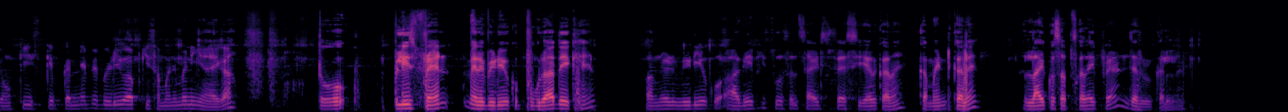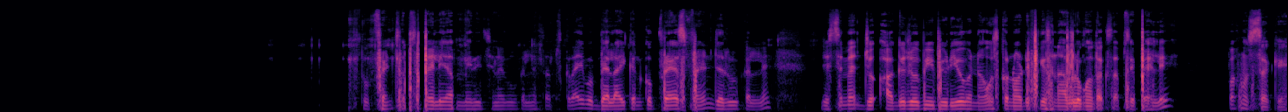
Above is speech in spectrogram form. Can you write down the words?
क्योंकि स्किप करने पर वीडियो आपकी समझ में नहीं आएगा। तो प्लीज़ फ्रेंड मेरे वीडियो को पूरा देखें। और मेरे वीडियो को आगे भी सोशल साइट्स पे शेयर करें, कमेंट करें, लाइक और सब्सक्राइब फ्रेंड ज़रूर कर लें। तो फ्रेंड, सबसे पहले आप मेरे चैनल को कर लें सब्सक्राइब और बेल आइकन को प्रेस फ्रेंड ज़रूर कर लें, जिससे मैं जो आगे जो भी वीडियो बनाऊँ, उसका नोटिफिकेशन आप लोगों तक सबसे पहले पहुँच सके।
